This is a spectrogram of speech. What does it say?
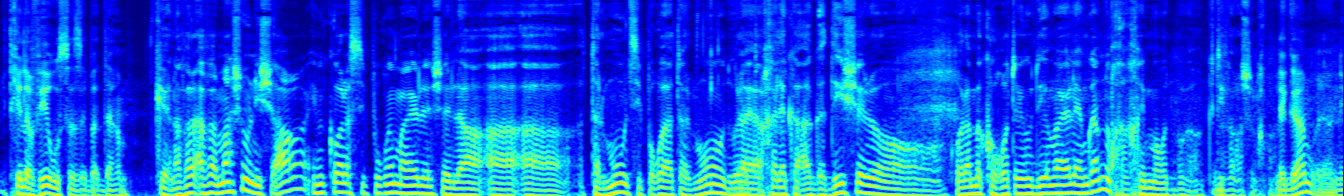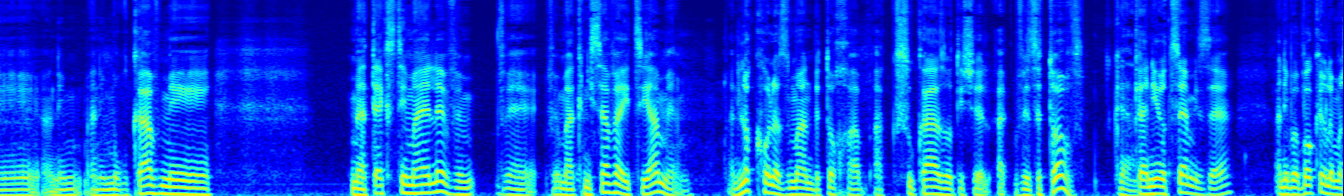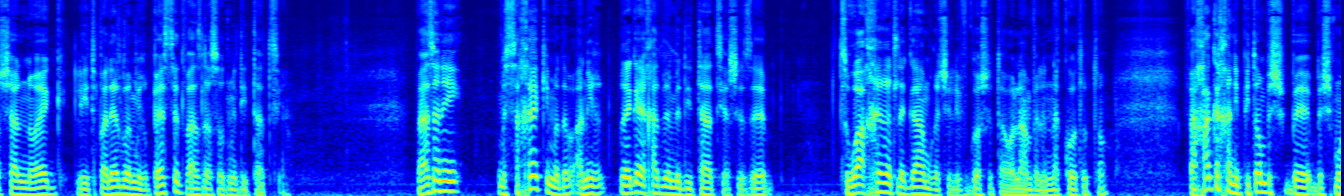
התחיל הווירוס הזה בדם. כן, אבל, אבל משהו נשאר עם כל הסיפורים האלה של התלמוד, סיפורי התלמוד, אולי החלק האגדי שלו, כל המקורות היהודיים האלה, הם גם נוכחים מאוד בכתיבה שלך. לגמרי, אני, אני, אני מורכב מ, מהטקסטים האלה ו, ו, ומהכניסה והיציאה מהם. אני לא כל הזמן בתוך הסוכה הזאת של... וזה טוב, כן. כי אני יוצא מזה. אני בבוקר למשל נוהג להתפלל במרפסת ואז לעשות מדיטציה. ואז אני משחק עם הדבר, אני רגע אחד במדיטציה, שזה צורה אחרת לגמרי של לפגוש את העולם ולנקות אותו. ואחר כך אני פתאום ב-18,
